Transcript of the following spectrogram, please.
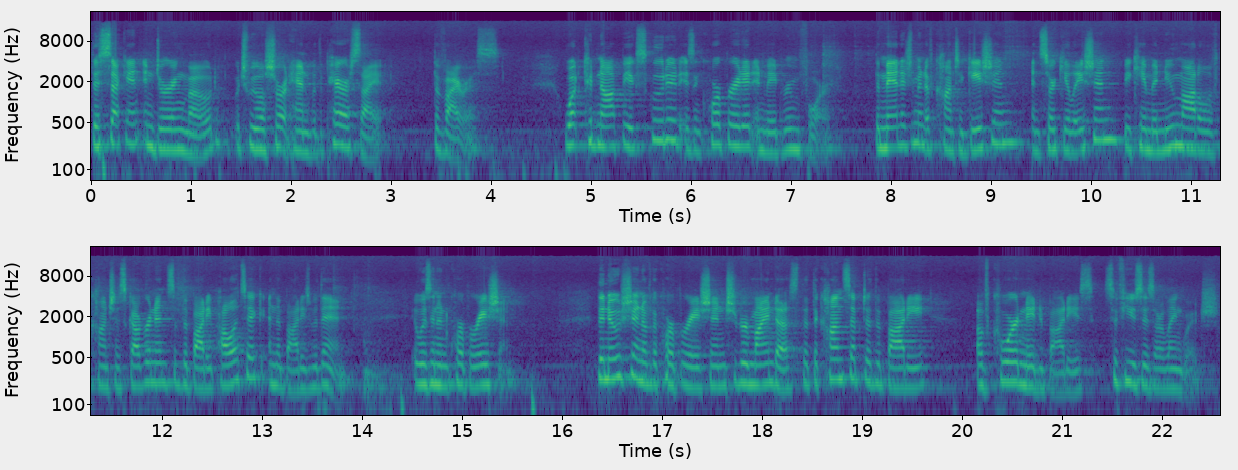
The second enduring mode, which we will shorthand with the parasite, the virus. What could not be excluded is incorporated and made room for. The management of contagion and circulation became a new model of conscious governance of the body politic and the bodies within. It was an incorporation. The notion of the corporation should remind us that the concept of the body, of coordinated bodies, suffuses our language.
